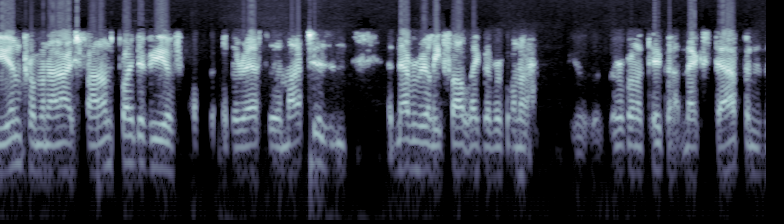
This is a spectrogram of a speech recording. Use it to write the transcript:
viewing from an Irish fan's point of view of, of the rest of the matches, and it never really felt like they were going to they were going to take that next step. And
